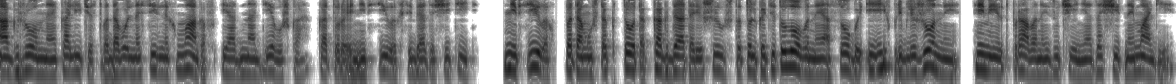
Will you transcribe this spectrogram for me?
Огромное количество довольно сильных магов и одна девушка, которая не в силах себя защитить. Не в силах, потому что кто-то когда-то решил, что только титулованные особы и их приближенные имеют право на изучение защитной магии.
